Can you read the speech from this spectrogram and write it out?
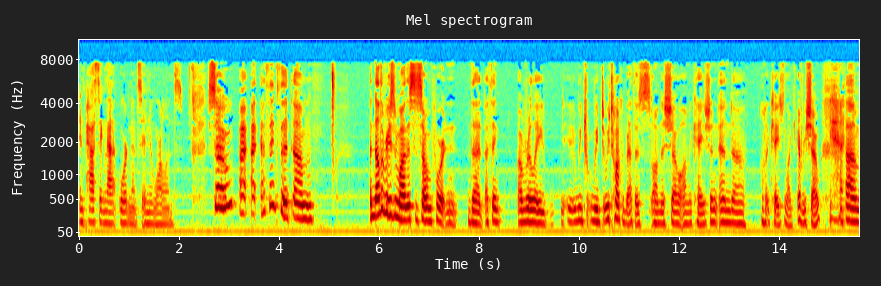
in passing that ordinance in New Orleans. So I, I- think that um, another reason why this is so important that I think I really we we we talk about this on this show on occasion and uh, on occasion like every show. Um,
